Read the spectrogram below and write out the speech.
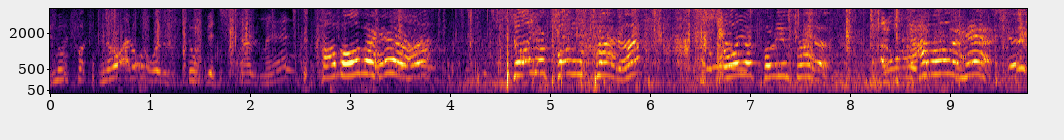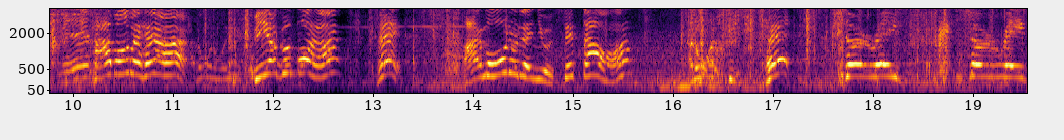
You know what? Fuck, no, I don't want to wear this stupid shirt, man. Come over here, huh? Show your Korean pride, huh? Show your Korean pride. huh? I don't want to Come over here. shirt, man. Come over here. I don't want to wear your Be a good boy, huh? I'm older than you. Sit down, huh? I don't want to. Hey. Shirt rape! Shirt rape!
